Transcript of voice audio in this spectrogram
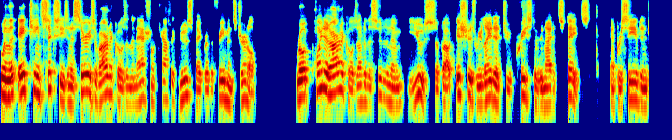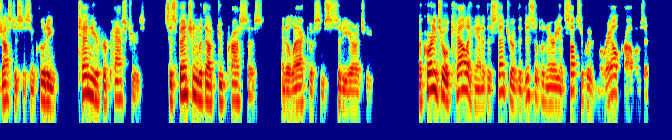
who in the 1860s, in a series of articles in the National Catholic newspaper, the Freeman's Journal, wrote pointed articles under the pseudonym Jus about issues related to priests of the United States and perceived injustices, including tenure for pastors, suspension without due process, and a lack of subsidiarity. According to O'Callaghan, at the center of the disciplinary and subsequent morale problems that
